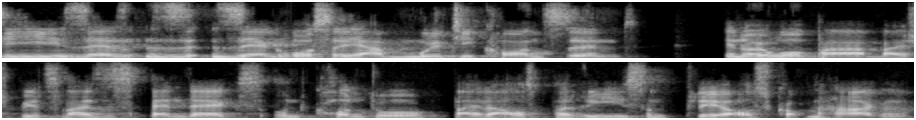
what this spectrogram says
die sehr, sehr große ja, Multicorns sind. In Europa beispielsweise Spendex und Konto, beide aus Paris und Player aus Kopenhagen.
